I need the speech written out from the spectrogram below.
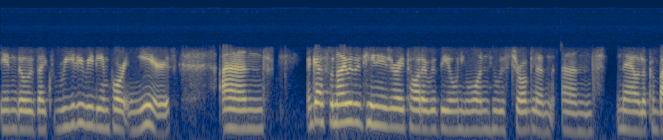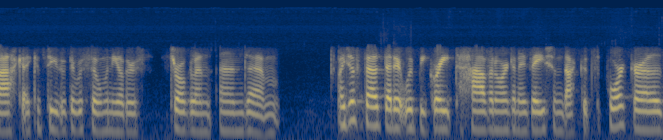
in those like really really important years, and. I guess when I was a teenager, I thought I was the only one who was struggling, and now looking back, I can see that there were so many others struggling, and um, I just felt that it would be great to have an organisation that could support girls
